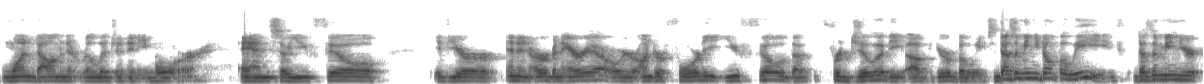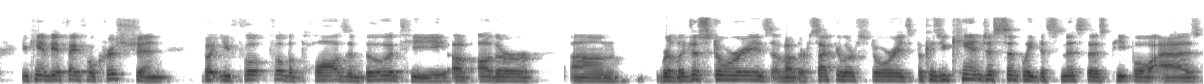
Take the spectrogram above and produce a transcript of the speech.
one dominant religion anymore. And so you feel if you're in an urban area or you're under 40, you feel the fragility of your beliefs. It doesn't mean you don't believe. It doesn't mean you're you can't be a faithful Christian, but you feel the plausibility of other um, religious stories, of other secular stories, because you can't just simply dismiss those people as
